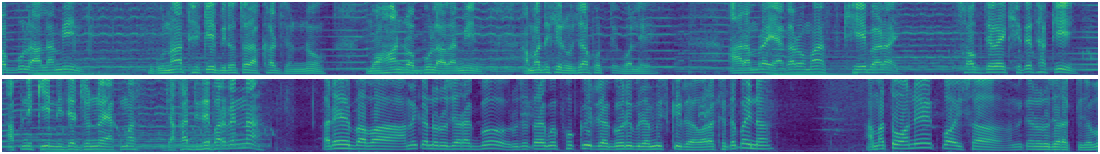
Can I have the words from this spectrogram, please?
রব্বুল আলামিন গুনাহ থেকে বিরত রাখার জন্য মহান রব্বুল আলামিন আমাদেরকে রোজা করতে বলে। আর আমরা এগারো মাস খেয়ে বেড়াই সব জায়গায় খেতে থাকি আপনি কি নিজের জন্য এক মাস জাকাত দিতে পারবেন না? আরে বাবা, আমি কেন রোজা রাখব? রোজা তো রাখব ফকিররা, গরিবরা মিসকিররা ওরা খেতে পায় না। আমার তো অনেক পয়সা, আমি কেন রোজা রাখতে যাব?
